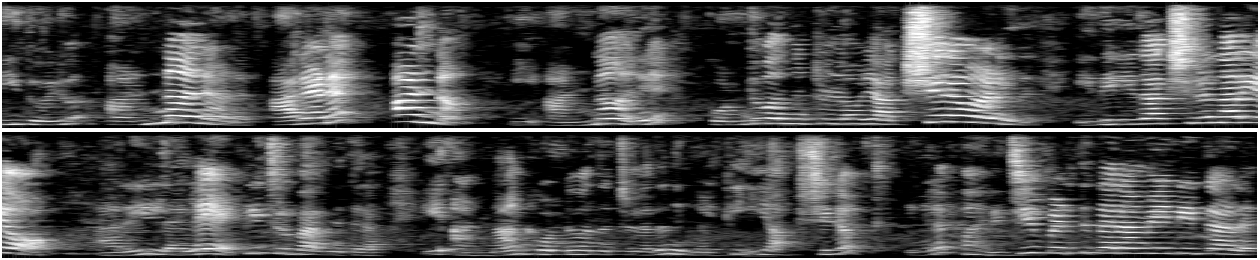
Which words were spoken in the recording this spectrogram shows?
ഇതൊരു അണ്ണാനാണ്. ആരാണ്? അണ്ണ. ഈ അണ്ണാന് കൊണ്ടുവന്നിട്ടുള്ള ഒരു അക്ഷരമാണിത്. ഇത് ഏത് അക്ഷരം എന്നറിയോ? അറിയില്ല അല്ലേ ടീച്ചർ പറഞ്ഞു തരാം ഈ അണ്ണാൻ കൊണ്ടുവന്നിട്ടുള്ളത് നിങ്ങൾക്ക് ഈ അക്ഷരം നിങ്ങളെ പരിചയപ്പെടുത്തി തരാൻ വേണ്ടിയിട്ടാണ്.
